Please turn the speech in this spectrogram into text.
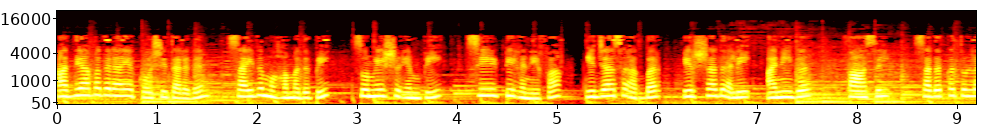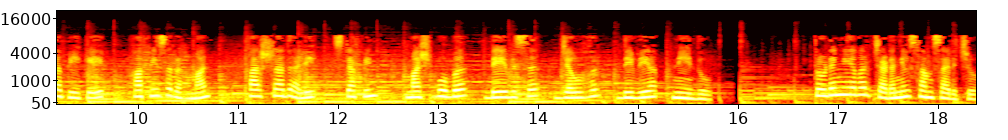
അധ്യാപകരായ Koshy Tharakan Syed Muhammad P Sumesh M P C T Haneefa Ijaz Akbar Irshad Ali Aneegar Fasil Sadakathulla P K Hafeez Rahman Farshad Ali Steffin Mashboob Davis Jouhar Divya Neethu. തുടങ്ങിയവർ ചടങ്ങിൽ സംസാരിച്ചു.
